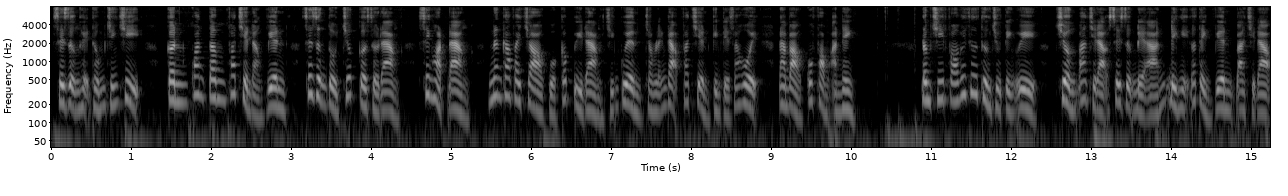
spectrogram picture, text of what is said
xây dựng hệ thống chính trị, cần quan tâm phát triển đảng viên, xây dựng tổ chức cơ sở Đảng, sinh hoạt Đảng, nâng cao vai trò của cấp ủy Đảng, chính quyền trong lãnh đạo phát triển kinh tế xã hội, đảm bảo quốc phòng an ninh. Đồng chí Phó Bí thư Thường trực tỉnh ủy, trưởng ban chỉ đạo xây dựng đề án đề nghị các thành viên ban chỉ đạo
